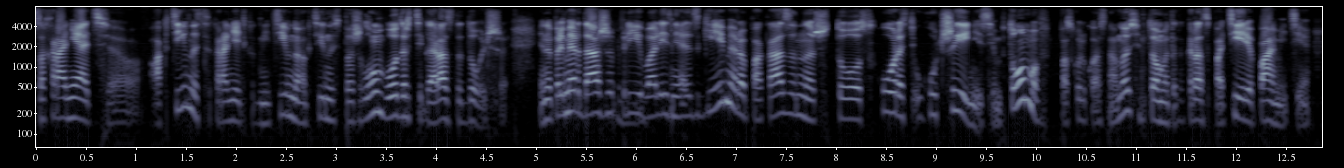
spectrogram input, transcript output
сохранять э, активность, сохранять когнитивную активность в пожилом возрасте гораздо дольше. И, например, даже при болезни Альцгеймера показано, что скорость ухудшения симптомов, поскольку основной симптом это как раз потеря памяти, а,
